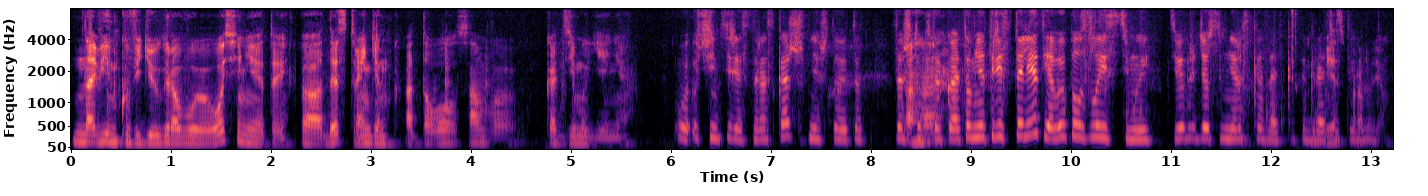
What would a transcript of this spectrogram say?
новинку видеоигровой осени этой а, Death Stranding от того самого Кадзимы гения. Ой, очень интересно. Расскажешь мне, что это за штука ага. такая? А то мне 300 лет, я выползла из тьмы. Тебе придется мне рассказать, как играть Без в эту проблем. игру.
